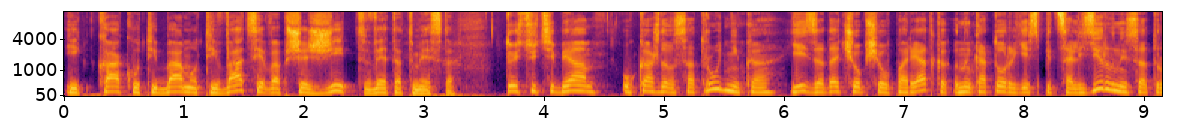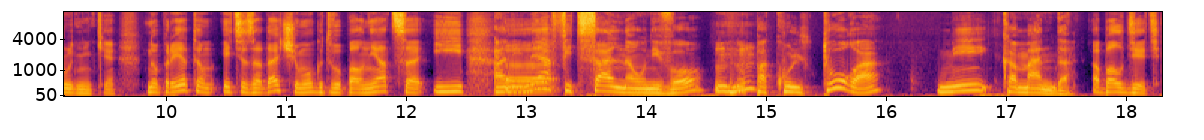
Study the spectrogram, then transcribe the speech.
и как у тебя мотивация вообще жить в это место. То есть у тебя, у каждого сотрудника есть задачи общего порядка, на которые есть специализированные сотрудники, но при этом эти задачи могут выполняться и... Они э, неофициально у него, но по культура ми команда. Обалдеть.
